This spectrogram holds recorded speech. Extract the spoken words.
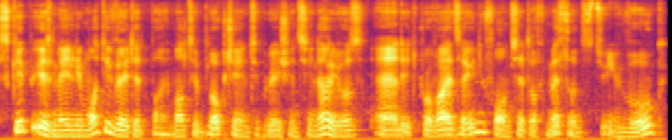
SCIP is mainly motivated by multi-blockchain integration scenarios and it provides a uniform set of methods to invoke,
